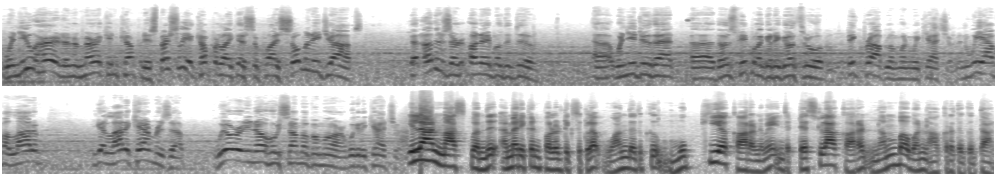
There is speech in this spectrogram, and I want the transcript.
When you heard an American company, especially a company like this, supplies so many jobs that others are unable to do, uh, when you do that, uh, those people are going to go through a big problem when we catch them. And we have a lot of, you got a lot of cameras up. We already know who some of them are. We're going to catch them. Elon Musk வந்து அமெரிக்கன் பொலிட்டிக்ஸுக்குள்ள வந்ததுக்கு முக்கிய காரணமே இந்த டெஸ்லா காரன் நம்பர் ஒன் ஆக்கிறதுக்கு தான்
